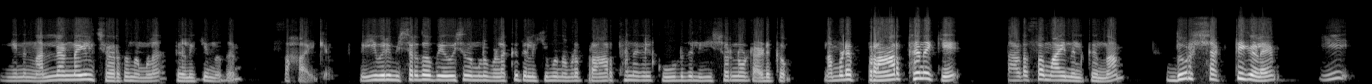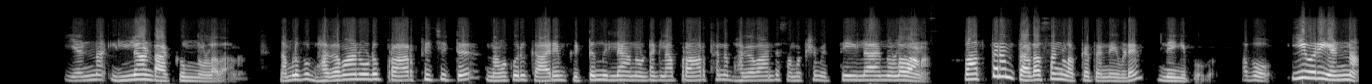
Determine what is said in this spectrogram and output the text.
ഇങ്ങനെ നല്ലെണ്ണയിൽ ചേർത്ത് നമ്മൾ തെളിക്കുന്നത് സഹായിക്കും. ഈ ഒരു മിശ്രിതം ഉപയോഗിച്ച് നമ്മൾ വിളക്ക് തെളിക്കുമ്പോൾ നമ്മുടെ പ്രാർത്ഥനകൾ കൂടുതൽ ഈശ്വരനോട് അടുക്കും. നമ്മുടെ പ്രാർത്ഥനയ്ക്ക് തടസ്സമായി നിൽക്കുന്ന ദുർശക്തികളെ ഈ എണ്ണ ഇല്ലാണ്ടാക്കും എന്നുള്ളതാണ്. നമ്മളിപ്പോൾ ഭഗവാനോട് പ്രാർത്ഥിച്ചിട്ട് നമുക്കൊരു കാര്യം കിട്ടുന്നില്ല എന്നുണ്ടെങ്കിൽ ആ പ്രാർത്ഥന ഭഗവാന്റെ സമക്ഷം എത്തിയില്ല എന്നുള്ളതാണ്. അപ്പൊ അത്തരം തടസ്സങ്ങളൊക്കെ തന്നെ ഇവിടെ നീങ്ങിപ്പോകും. അപ്പോ ഈ ഒരു എണ്ണ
